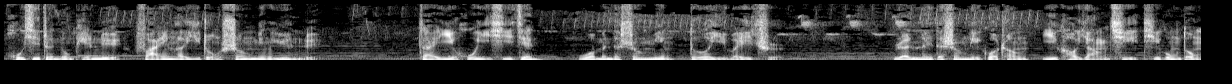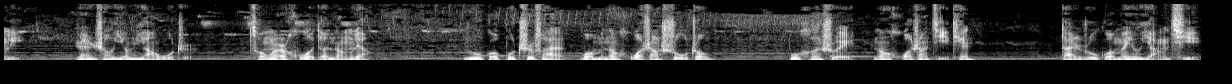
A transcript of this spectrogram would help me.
呼吸振动频率反映了一种生命韵律，在一呼一吸间，我们的生命得以维持。人类的生理过程依靠氧气提供动力，燃烧营养物质，从而获得能量。如果不吃饭，我们能活上数周；不喝水，能活上几天。但如果没有氧气，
